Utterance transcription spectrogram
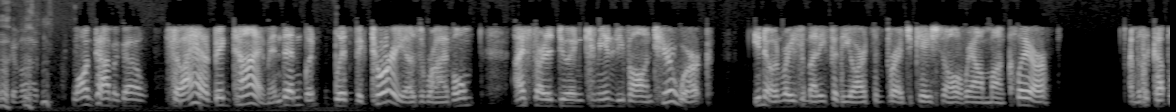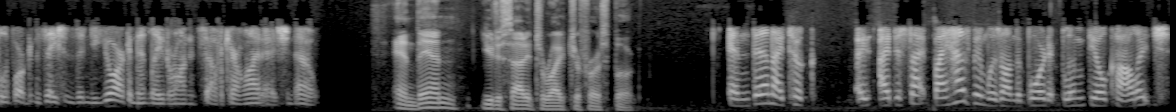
Oh, God, long time ago. So I had a big time. And then with, with Victoria's arrival, I started doing community volunteer work, you know, and raising money for the arts and for education all around Montclair and with a couple of organizations in New York and then later on in South Carolina, as you know. And then you decided to write your first book. And then I took, I, I decided, my husband was on the board at Bloomfield College,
